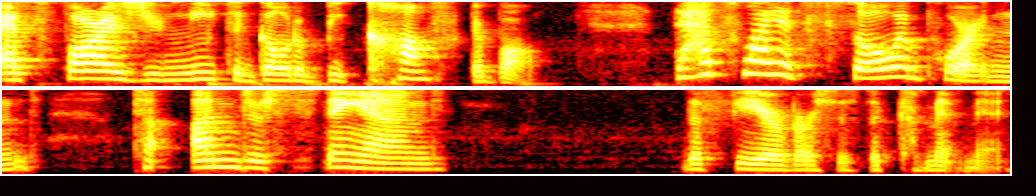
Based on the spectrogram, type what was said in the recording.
as far as you need to go to be comfortable. That's why it's so important to understand the fear versus the commitment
